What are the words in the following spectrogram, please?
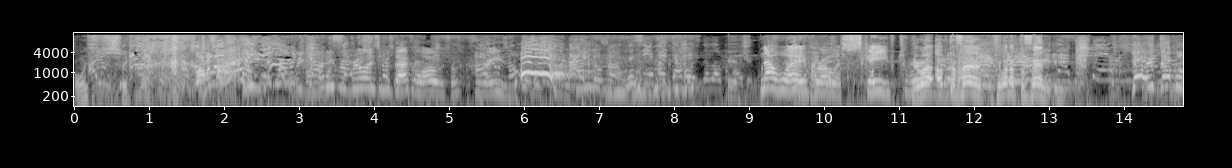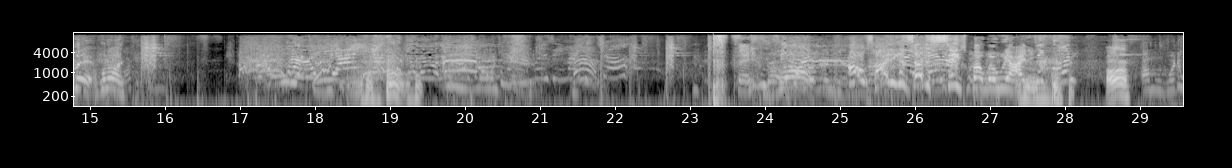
Always Sigma. I didn't even realize he was that close. That's crazy. I don't know. No way, bro. Escaped. He went up the vent. He went up the vent. Yo, he doubled it. Hold on. I was hiding inside the safe spot where we hiding. Huh? Um, where do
